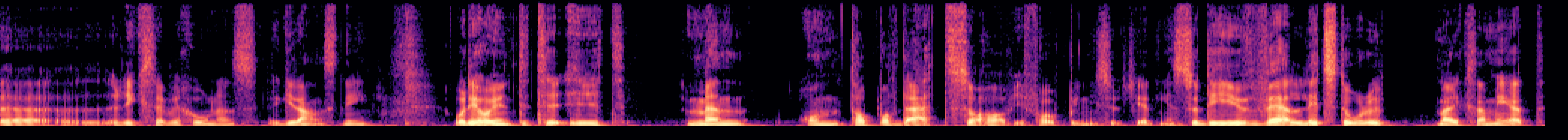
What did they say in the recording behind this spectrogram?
eh, Riksrevisionens granskning. Och det har ju inte hit, men on top of that så har vi Folkbildningsutredningen. Så det är ju väldigt stor uppmärksamhet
